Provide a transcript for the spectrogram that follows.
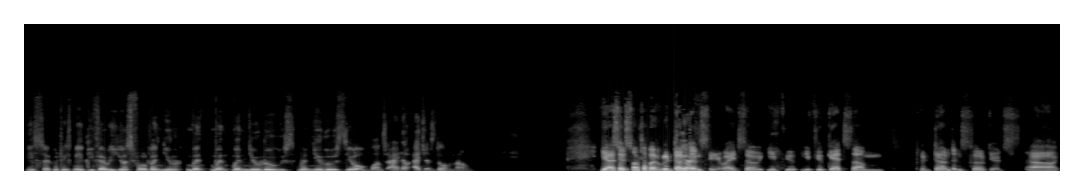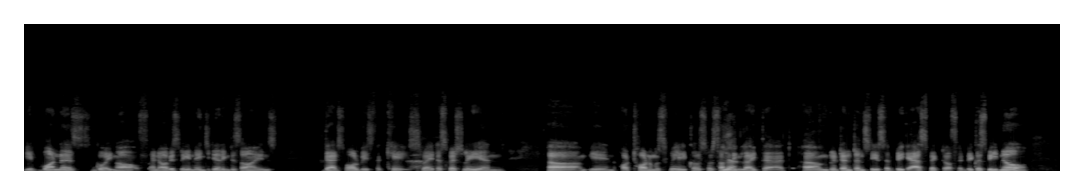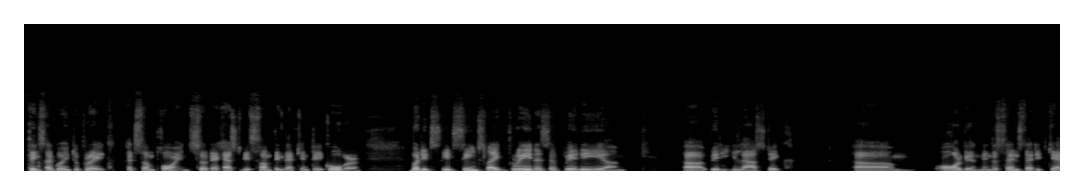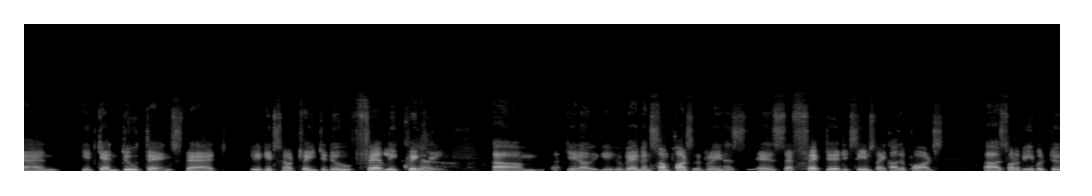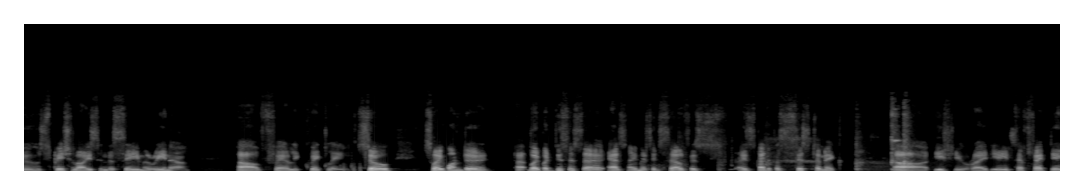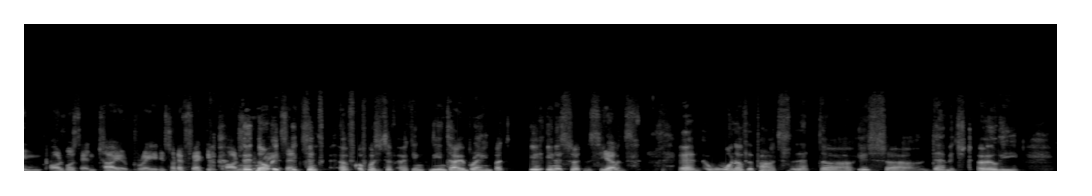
These circuitries may be very useful when you when, when when you lose when you lose the old ones. I don't I just don't know. Yeah, so it's sort of a redundancy, yes. right? So if you if you get some redundant circuits, uh, if one is going off, and obviously in engineering designs, that's always the case, right? Especially in um, in autonomous vehicles or something yeah. like that, um, redundancy is a big aspect of it because we know things are going to break at some point. So there has to be something that can take over. But it's it seems like brain is a very um, uh, very elastic um, organ in the sense that it can it can do things that it's not trained to do fairly quickly. Yeah um, you know when, when some parts of the brain is is affected it seems like other parts are sort of able to specialize in the same arena uh, fairly quickly so so i wondered uh, but but this is uh, alzheimer's itself is is kind of a systemic uh, issue, right? It's affecting almost the entire brain. It's not affecting parts. The, no, brain, it, it's in, of, of course it's affecting the entire brain, but in, in a certain sequence. Yeah. And one of the parts that uh, is uh, damaged early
